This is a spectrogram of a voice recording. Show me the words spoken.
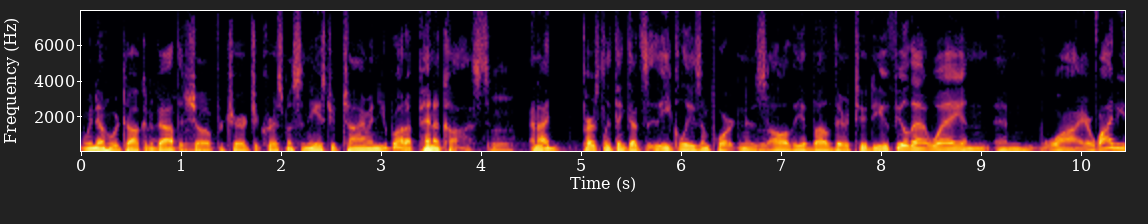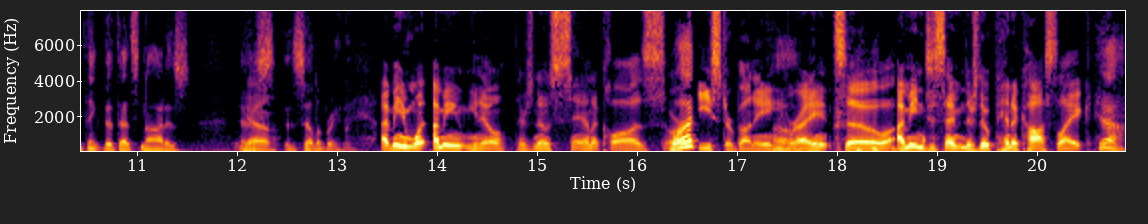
we know who we're talking about, that show up for church at Christmas and Easter time, and you brought up Pentecost, mm. and I personally think that's equally as important as mm. all of the above there too. Do you feel that way, and and why, or why do you think that that's not as yeah. celebrated. I mean, what I mean, you know, there's no Santa Claus or what? Easter Bunny, oh. right? So, I mean, just I mean, there's no Pentecost like yeah.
